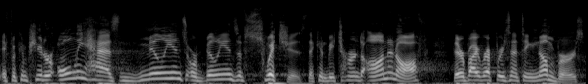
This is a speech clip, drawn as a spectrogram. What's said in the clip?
if a computer only has millions or billions of switches that can be turned on and off, thereby representing numbers,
